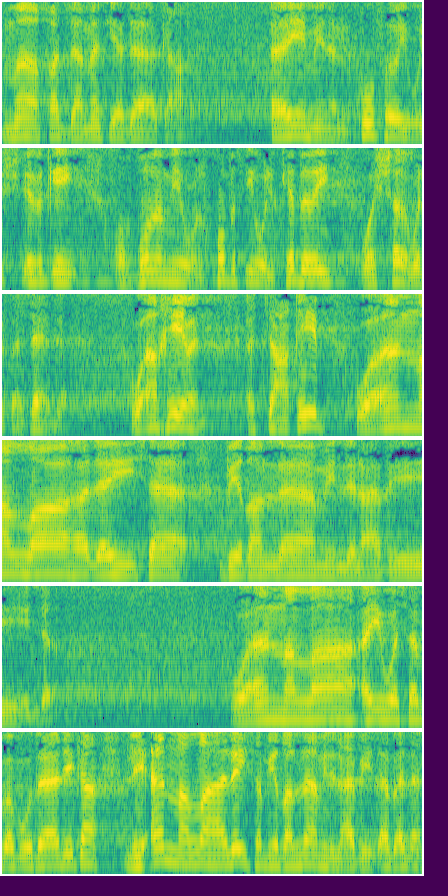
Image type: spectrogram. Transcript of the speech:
ما قدمت يداك. أي من الكفر والشرك والظلم والخبث والكبر والشر والفساد. وأخيرا التعقيب وأن الله ليس بظلام للعبيد. وأن الله أي وسبب ذلك؟ لأن الله ليس بظلام للعبيد أبدا.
